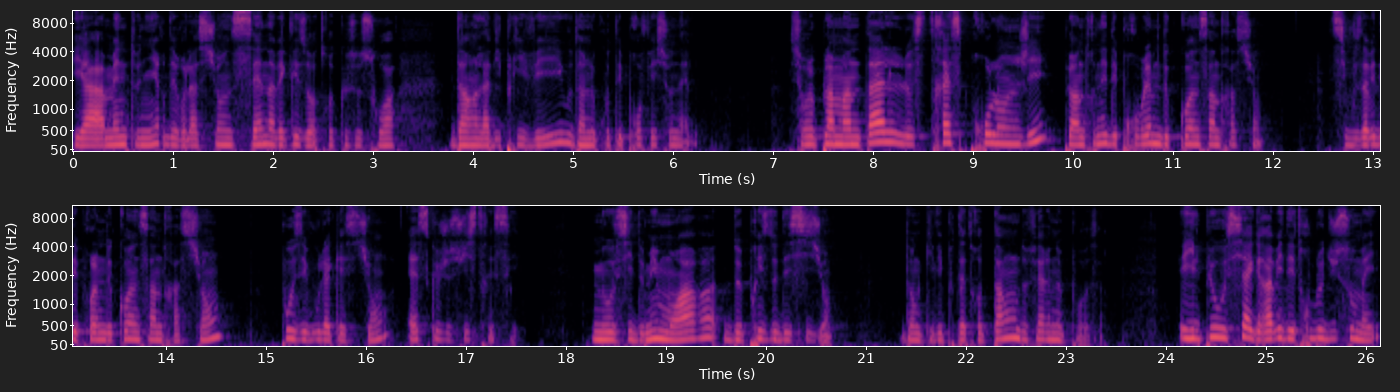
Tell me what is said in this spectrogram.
et à maintenir des relations saines avec les autres, que ce soit dans la vie privée ou dans le côté professionnel. Sur le plan mental, le stress prolongé peut entraîner des problèmes de concentration. Si vous avez des problèmes de concentration, posez-vous la question, est-ce que je suis stressé Mais aussi de mémoire, de prise de décision. Donc il est peut-être temps de faire une pause. Et il peut aussi aggraver des troubles du sommeil,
